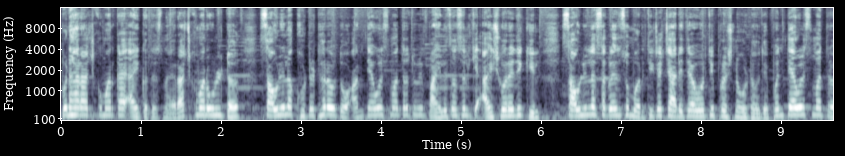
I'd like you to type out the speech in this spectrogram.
पण हा राजकुमार काय ऐकतच नाही. राजकुमार उलट सावलीला खोटं ठरवतो आणि त्यावेळेस मात्र तुम्ही पाहिलंच असेल की ऐश्वर्या देखील सावलीला सगळ्यांसमोर तिच्या चारित्र्यावरती प्रश्न उठवते. पण त्यावेळेस मात्र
